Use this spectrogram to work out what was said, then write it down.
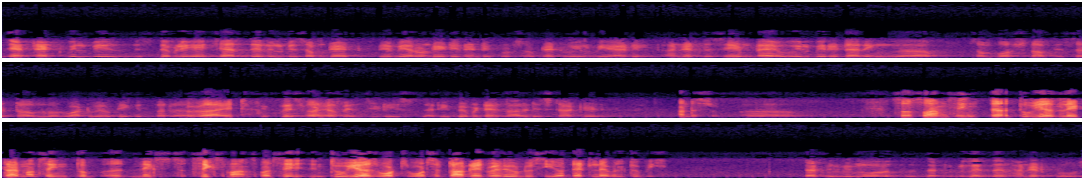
The debt will be, this WHR, there will be some debt, maybe around 80, 90 crores of debt we will be adding. And at the same time, we will be retiring uh, some portion of this uh, term loan, what we have taken for uh, right. replacement right. of NCDs. The repayment has already started. Understood. Uh, so, so I'm saying uh, two years later, I'm not saying to, uh, next six months, but say in two years, what's, what's the target? Where do you want to see your debt level to be? that will be more, that will be less than 100 crores.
